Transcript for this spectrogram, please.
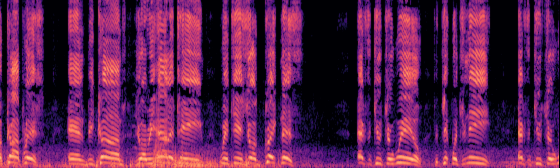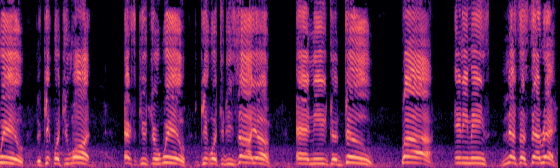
accomplished and becomes your reality, which is your greatness. Execute your will to get what you need. Execute your will to get what you want. Execute your will to get what you desire and need to do by any means necessary.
